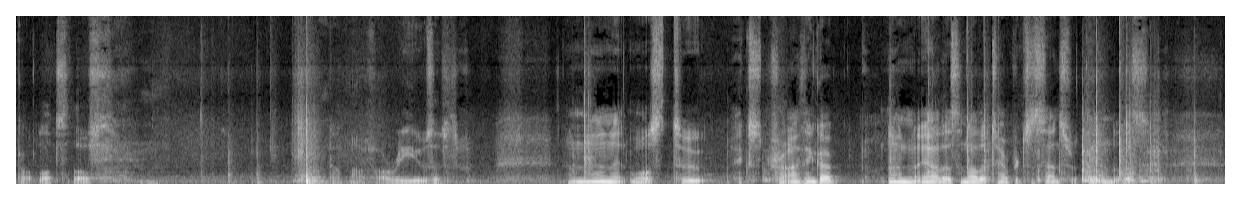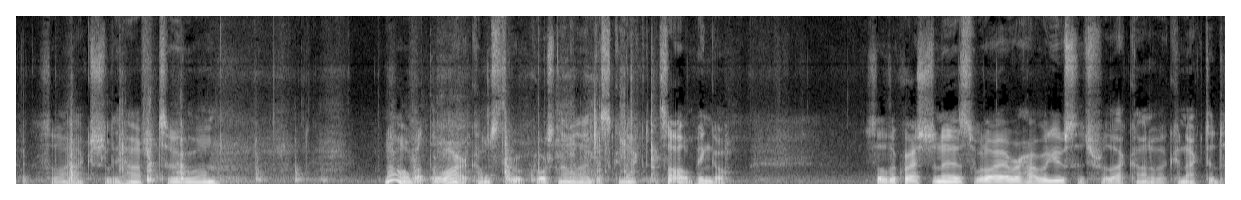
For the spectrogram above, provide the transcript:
Got lots of those. Don't know if I'll reuse it. And then it was to extra. I think I. And yeah, there's another temperature sensor at the end of this. So I actually have to. Um, no, but the wire comes through, of course, now I disconnect it. So, bingo. So the question is would I ever have a usage for that kind of a connected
